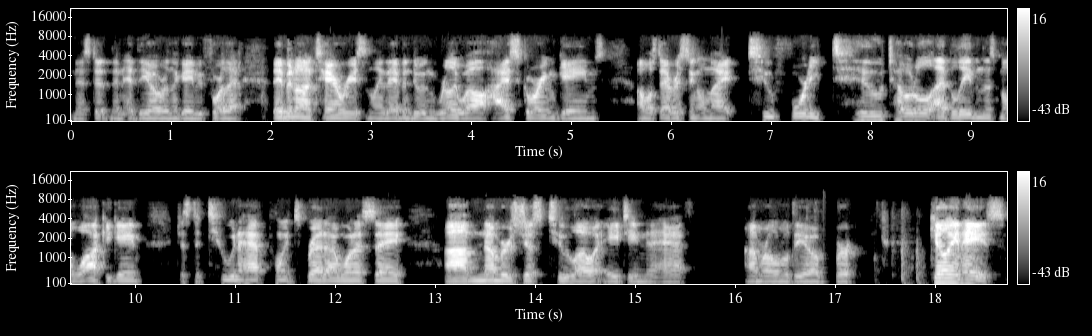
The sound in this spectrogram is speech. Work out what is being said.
Missed it, then hit the over in the game before that. They've been on a tear recently. They've been doing really well, high scoring games almost every single night. 242 total, I believe, in this Milwaukee game. Just a two and a half point spread, I want to say. Um, numbers just too low at 18 and a half. I'm rolling with the over. Killian Hayes,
